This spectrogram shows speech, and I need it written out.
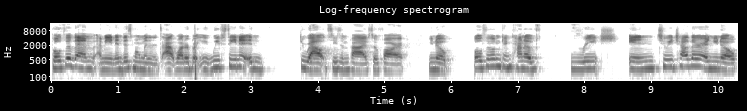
both of them. I mean, in this moment, it's Atwater, but we've seen it in throughout season five so far. You know, both of them can kind of reach into each other and you know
